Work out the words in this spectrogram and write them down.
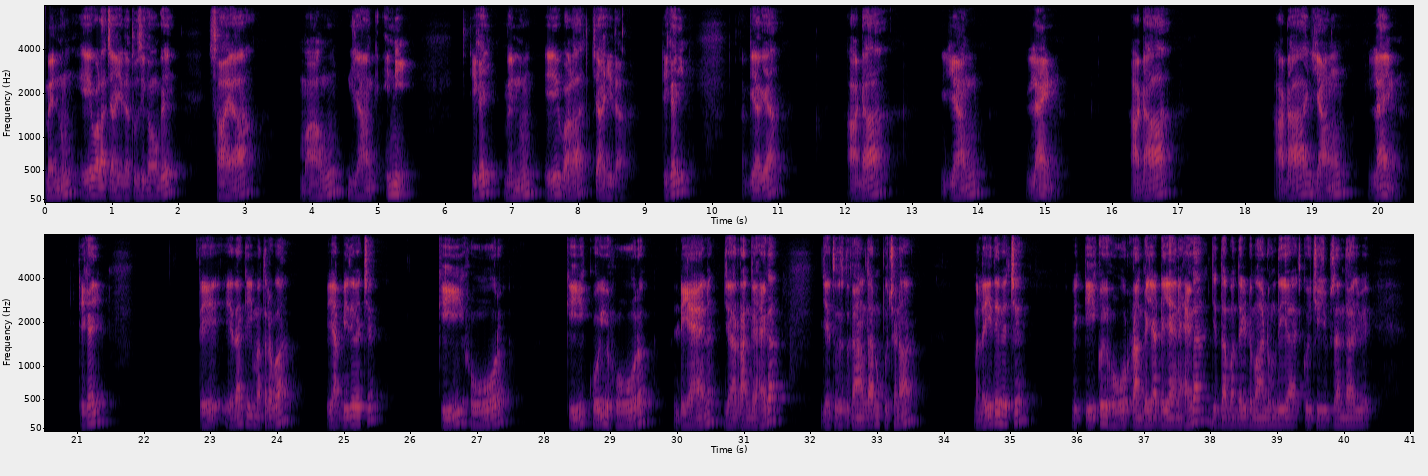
ਮੈਨੂੰ ਇਹ ਵਾਲਾ ਚਾਹੀਦਾ। ਤੁਸੀਂ ਕਹੋਗੇ, ਸਾਇਆ, ਮਾਹੂ, ਯਾਂਗ, ਇਨੀ। ਠੀਕ ਹੈ ਜੀ, ਮੈਨੂੰ ਇਹ ਵਾਲਾ ਚਾਹੀਦਾ। ਠੀਕ ਹੈ ਜੀ, ਅੱਗੇ ਆ ਗਿਆ। ਆਡਾ ਯੰਗ ਲਾਈਨ। ਆਡਾ ਆਡਾ ਯੰਗ ਲਾਈਨ। ਠੀਕ ਹੈ ਜੀ, ਤੇ ਇਹਦਾ ਕੀ ਮਤਲਬ ਆ? ਪੰਜਾਬੀ ਦੇ ਵਿੱਚ ਕੀ ਹੋਰ, ਕੀ ਕੋਈ ਹੋਰ ਡਿਜ਼ਾਈਨ ਜਾਂ ਰੰਗ ਹੈਗਾ? ਜੇ ਤੁਸੀਂ ਦੁਕਾਨਦਾਰ ਨੂੰ ਪੁੱਛਣਾ, ਮਲਈ ਦੇ ਵਿੱਚ ਵੀ ਕੀ ਕੋਈ ਹੋਰ ਰੰਗ ਜਾਂ ਡਿਜ਼ਾਈਨ ਹੈਗਾ ਜਿੱਦਾਂ ਬੰਦੇ ਦੀ ਡਿਮਾਂਡ ਹੁੰਦੀ ਆ, ਕੋਈ ਚੀਜ਼ ਪਸੰਦ ਆ ਜਾਵੇ?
